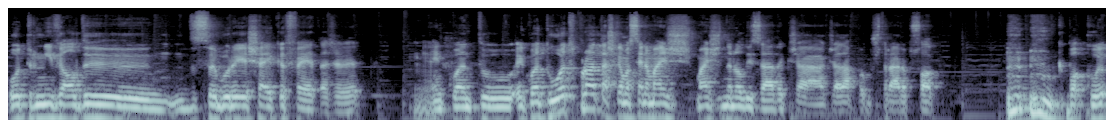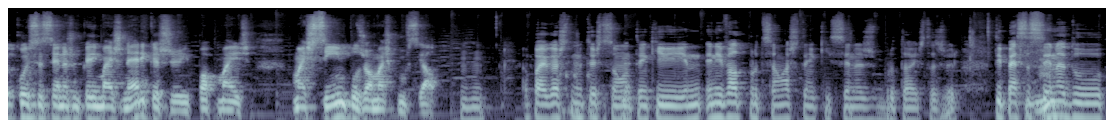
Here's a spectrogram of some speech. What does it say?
outro nível de, de saboreio cheio café, estás a ver? Yeah. Enquanto, enquanto o outro, pronto, acho que é uma cena mais, mais generalizada que já, que já dá para mostrar a pessoal que po- com, essas cenas um bocadinho mais genéricas e pop mais, mais simples ou mais comercial. Opa, eu gosto muito deste som. Tem aqui, a nível de produção, acho que tem aqui cenas brutais, estás a ver? Tipo, essa cena do.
